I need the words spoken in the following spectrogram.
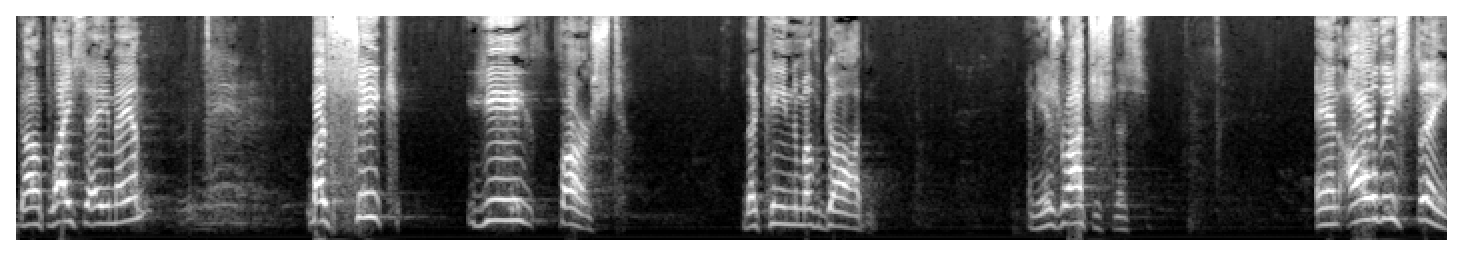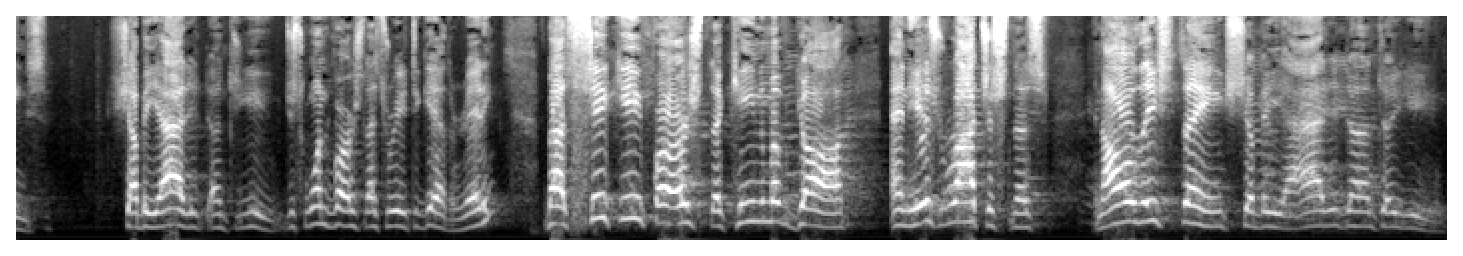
Got a place? Amen. amen. But seek ye first the kingdom of God and his righteousness, and all these things shall be added unto you. Just one verse, let's read it together. Ready? But seek ye first the kingdom of God and his righteousness, and all these things shall be added unto you.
